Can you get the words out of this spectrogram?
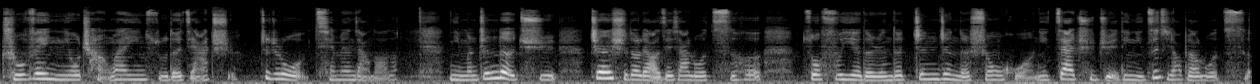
除非你有场外因素的加持。这就是我前面讲到的，你们真的去真实的了解一下裸辞和做副业的人的真正的生活，你再去决定你自己要不要裸辞。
